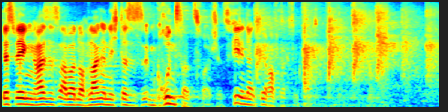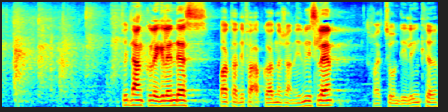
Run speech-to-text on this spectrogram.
deswegen heißt es aber noch lange nicht, dass es im Grundsatz falsch ist. Vielen Dank für Ihre Aufmerksamkeit. Vielen Dank, Kollege Lenders. Das Wort hat die Frau Abg. Janine Wissler, Fraktion DIE LINKE.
